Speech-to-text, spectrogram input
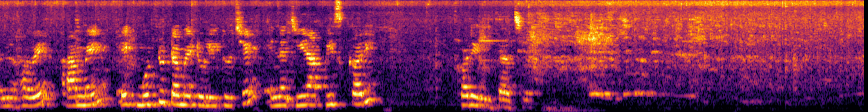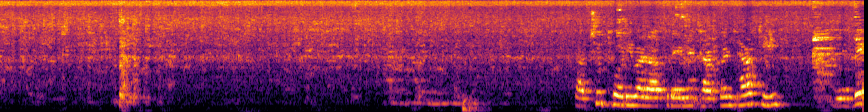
અને હવે આ મેં એક મોટું ટમેટું લીધું છે, એના ઝીણા પીસ કરી કરી લીધા છે. પાછું થોડી વાર આપણે એને ઢાંકણ ઢાંકી અને બે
